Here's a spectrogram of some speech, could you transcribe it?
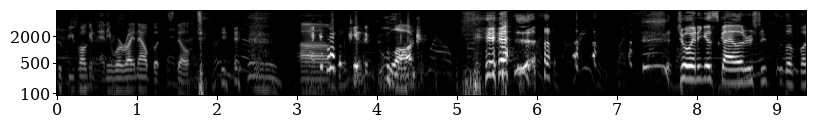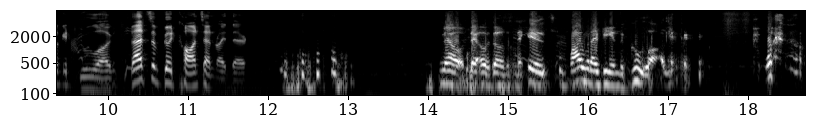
could be fucking anywhere right now, but still. I could um, probably be in the gulag. Joining a Skylander stream for the fucking gulag. That's some good content right there. No, no, no. The thing is, why would I be in the gulag? What?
